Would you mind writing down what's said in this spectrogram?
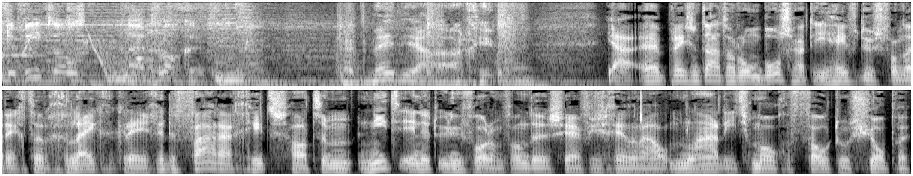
De Beatles naar blokken. Het mediaarchief. Ja, eh, presentator Ron Boshart die heeft dus van de rechter gelijk gekregen. De VARA-gids had hem niet in het uniform van de Servische generaal Mladic mogen photoshoppen.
